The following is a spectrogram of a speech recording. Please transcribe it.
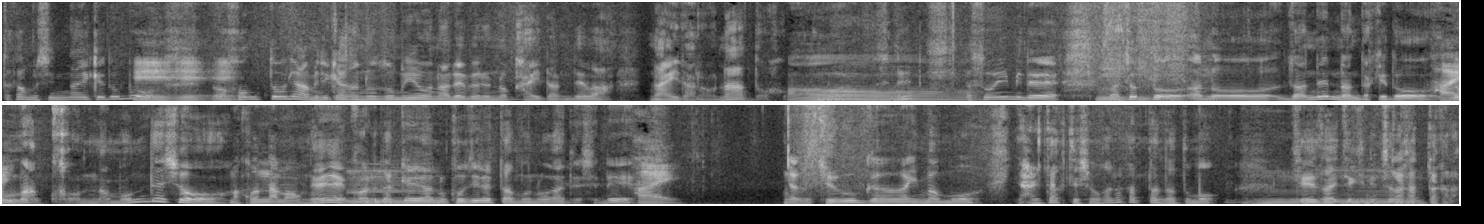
たかもしれないけども、ええええ本当にアメリカが望むようなレベルの会談ではないだろうなと思うんですね。そういう意味で、まあ、ちょっと、あの残念なんだけど、はい。でもまあこんなもんでしょう。まあこんなもん。ねえこれだけあのこじれたものがですね、はいだから中国側は今もうやりたくてしょうがなかったんだと思う。経済的に辛かったから。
